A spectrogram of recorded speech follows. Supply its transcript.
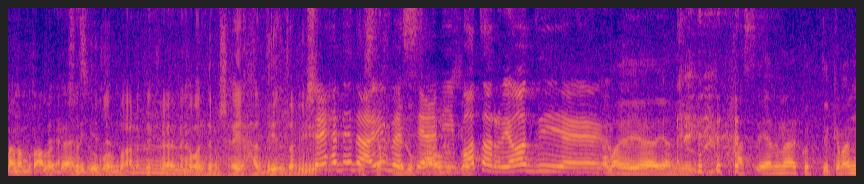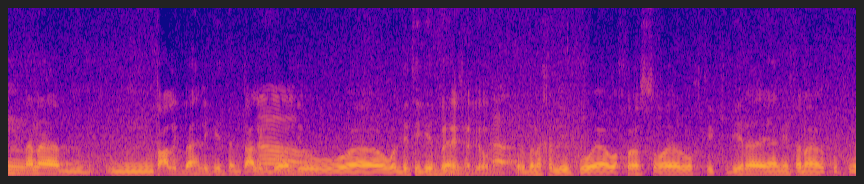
أنا متعلق بأهلي جدا. على فكرة أنا هوند مش أي حد يقدر مش أي حد يقدر عليه بس. يعني. بطل رياضي آه، والله هي يعني حس يعني أنا كنت كمان أنا متعلق بأهلي جدا متعلق آه. بوالدي ووالدتي ربنا جدا. يخليهم. ربنا يخليك. وأخويا الصغير وأختي الكبيرة يعني فأنا كنت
